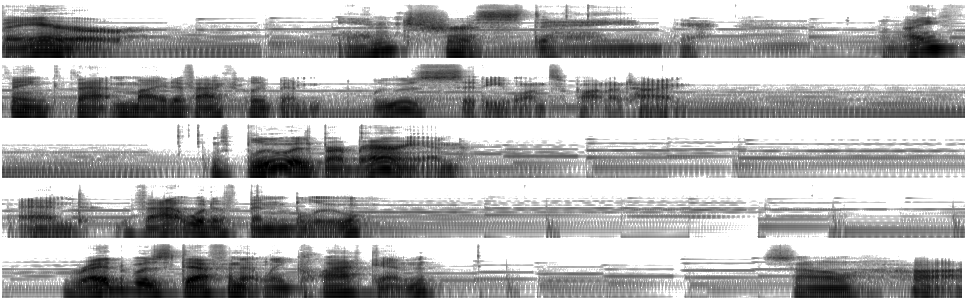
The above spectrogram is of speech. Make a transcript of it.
There. Interesting. I think that might have actually been Blue's city once upon a time. Because Blue is Barbarian. And that would have been Blue. Red was definitely Klackon. So, huh.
